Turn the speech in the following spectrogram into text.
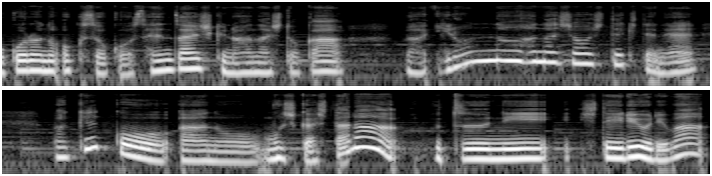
心の奥底潜在意識の話とか、まあ、いろんなお話をしてきてねまあ、結構あのもしかしたら普通にしているよりは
